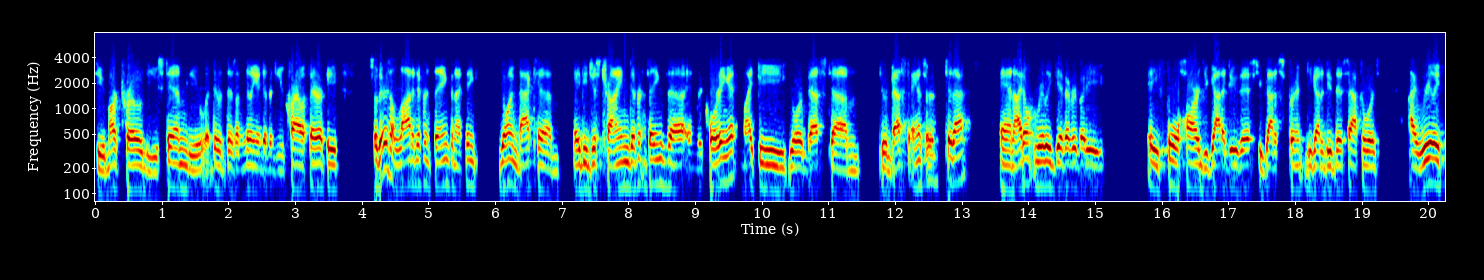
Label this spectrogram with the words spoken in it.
Do you Marc Pro? Do you stim? Do you? There, there's a million different. Do you cryotherapy? So there's a lot of different things, and I think going back to maybe just trying different things uh, and recording it might be your best um, your best answer to that. And I don't really give everybody a full hard. You got to do this. You got to sprint. You got to do this afterwards. I really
